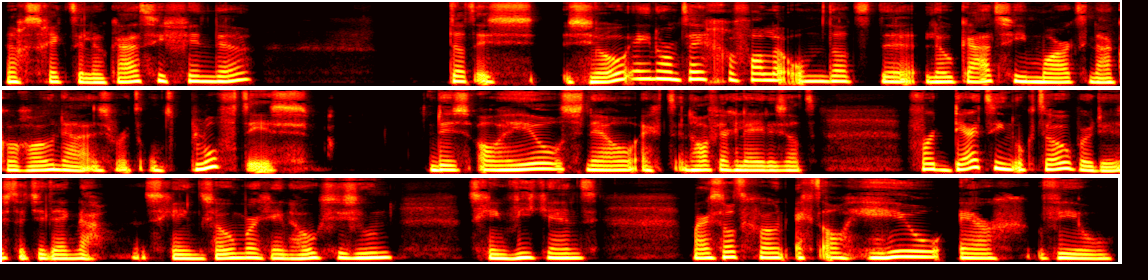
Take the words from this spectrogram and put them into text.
een geschikte locatie vinden. Dat is zo enorm tegengevallen omdat de locatiemarkt na corona een soort ontploft is. Dus al heel snel, echt een half jaar geleden, zat voor 13 oktober dus, dat je denkt, nou, het is geen zomer, geen hoogseizoen, het is geen weekend. Maar er zat gewoon echt al heel erg veel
